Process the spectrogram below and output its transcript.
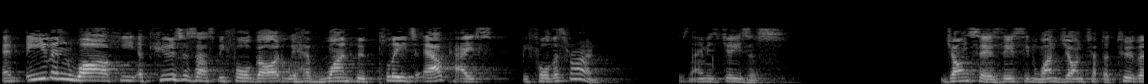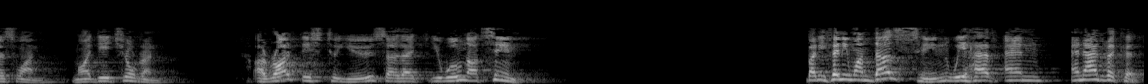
And even while he accuses us before God, we have one who pleads our case before the throne. His name is Jesus. John says this in 1 John chapter 2 verse 1. My dear children, I write this to you so that you will not sin. But if anyone does sin, we have an an advocate.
